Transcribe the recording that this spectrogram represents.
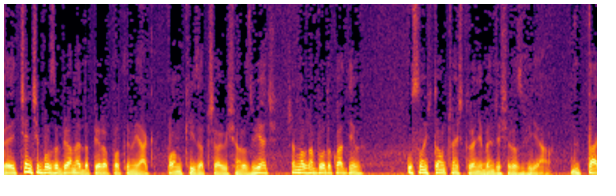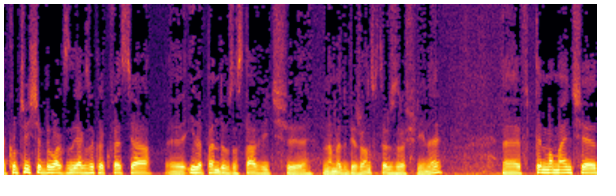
Y, Cięcie było zrobione dopiero po tym, jak pąki zaczęły się rozwijać, że można było dokładnie usunąć tą część, która nie będzie się rozwijała. Tak, oczywiście była jak zwykle kwestia, y, ile pędów zostawić y, na metr bieżący, też z rośliny. Y, W tym momencie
